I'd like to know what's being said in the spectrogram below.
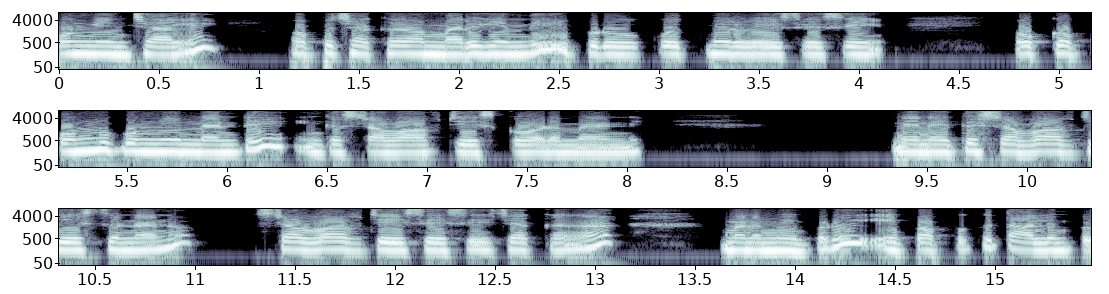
పొంగించాలి. పప్పు చక్కగా మరిగింది. ఇప్పుడు కొత్తిమీర వేసేసి ఒక్క పొంగు పొంగిందంటే ఇంకా స్టవ్ ఆఫ్ చేసుకోవడమే అండి. నేనైతే స్టవ్ ఆఫ్ చేస్తున్నాను. స్టవ్ ఆఫ్ చేసేసి చక్కగా మనం ఇప్పుడు ఈ పప్పుకు తాలింపు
